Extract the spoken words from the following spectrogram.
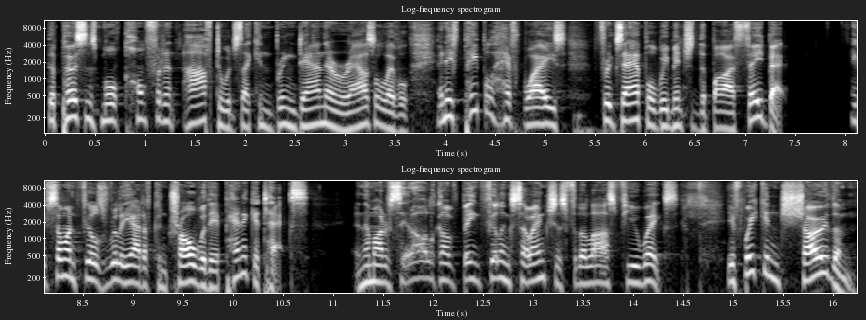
the person's more confident afterwards. They can bring down their arousal level. And if people have ways, for example, we mentioned the biofeedback. If someone feels really out of control with their panic attacks, and they might have said, Oh, look, I've been feeling so anxious for the last few weeks. If we can show them,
